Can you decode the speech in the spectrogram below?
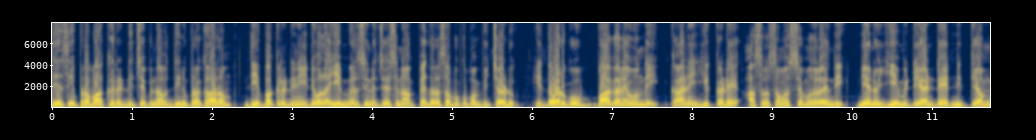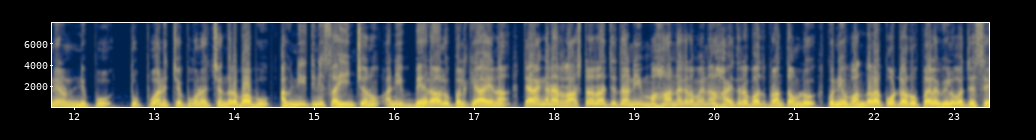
జేసీ ప్రభాకర్ రెడ్డి చెప్పిన దీని ప్రకారం దీపక్ రెడ్డిని ఇటీవల ఎమ్మెల్సీని చేసిన పెద్దల సభకు పంపించాడు. ఇంతవరకు బాగానే ఉంది కానీ ఇక్కడే అసలు సమస్య మొదలైంది. నేను ఏమిటి అంటే నిత్యం నేను నిప్పు తుప్పు అని చెప్పుకున్న చంద్రబాబు అవినీతిని సహించను అని బేరాలు పలికి ఆయన తెలంగాణ రాష్ట్ర రాజధాని మహానగరమైన హైదరాబాద్ ప్రాంతంలో కొన్ని వందల కోట్ల రూపాయల విలువ చేసే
